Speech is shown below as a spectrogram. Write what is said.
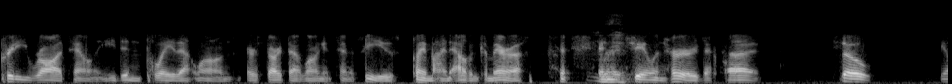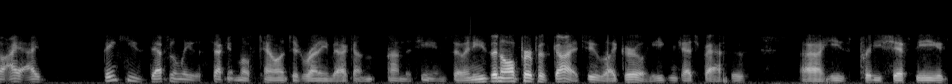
pretty raw talent. He didn't play that long or start that long in Tennessee. He was playing behind Alvin Kamara and right. Jalen Hurd. Uh, so, you know, I, I think he's definitely the second most talented running back on on the team. So, and he's an all-purpose guy too, like Gurley. He can catch passes. Uh, he's pretty shifty.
